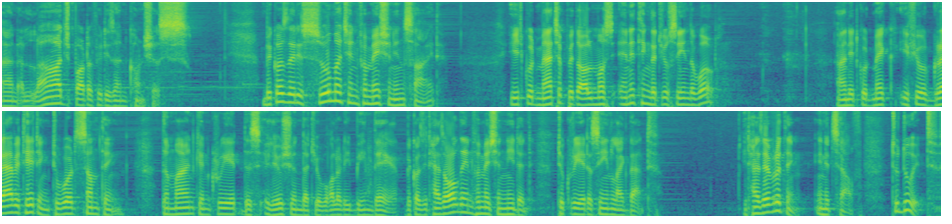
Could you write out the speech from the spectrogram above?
and a large part of it is unconscious. Because there is so much information inside, it could match up with almost anything that you see in the world. And it could make… if you're gravitating towards something, the mind can create this illusion that you've already been there because it has all the information needed to create a scene like that. It has everything in itself to do it.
